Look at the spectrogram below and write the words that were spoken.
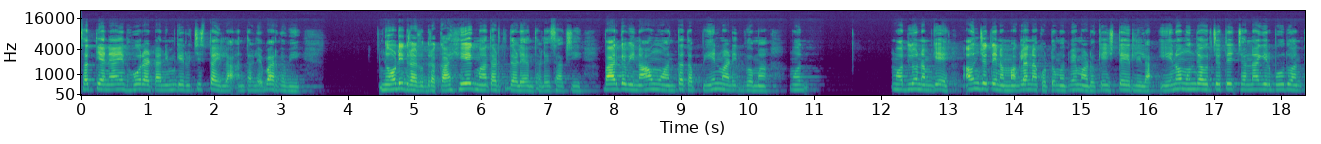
ಸತ್ಯ ನ್ಯಾಯದ ಹೋರಾಟ ನಿಮಗೆ ರುಚಿಸ್ತಾ ಇಲ್ಲ ಅಂತಾಳೆ ಭಾರ್ಗವಿ. ನೋಡಿದ್ರ ರುದ್ರಕ್ಕ? ಹೇಗೆ ಮಾತಾಡ್ತಿದ್ದಾಳೆ ಅಂತಾಳೆ ಸಾಕ್ಷಿ. ಭಾರ್ಗವಿ, ನಾವು ಅಂತ ಏನು ಮಾಡಿದ್ವಮ್ಮ? ಮೊದ್, ಮೊದಲು ನಮಗೆ ಅವನ ಜೊತೆ ನಮ್ಮ ಮಗಳನ್ನ ಕೊಟ್ಟು ಮದುವೆ ಮಾಡೋಕ್ಕೆ ಇಷ್ಟ ಇರಲಿಲ್ಲ. ಏನೋ ಮುಂದೆ ಅವ್ರ ಜೊತೆ ಚೆನ್ನಾಗಿರ್ಬೋದು ಅಂತ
